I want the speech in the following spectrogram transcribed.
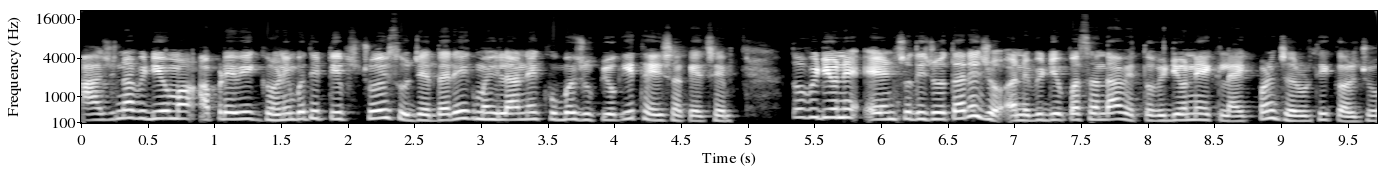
આજના વિડીયોમાં આપણે એવી ઘણી બધી ટિપ્સ જોઈશું જે દરેક મહિલાને ખૂબ જ ઉપયોગી થઈ શકે છે. તો વિડીયોને એન્ડ સુધી જોતા રહેજો અને વીડિયો પસંદ આવે તો વિડીયોને એક લાઇક પણ જરૂરથી કરજો.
